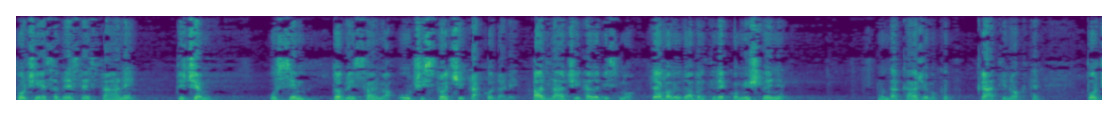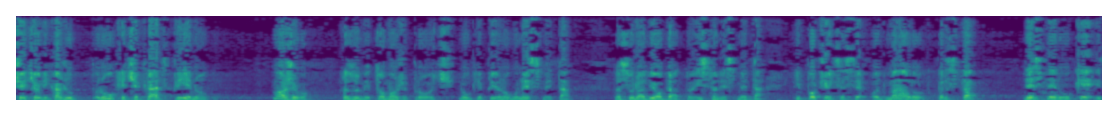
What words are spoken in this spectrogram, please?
počinje sa desne strane, pri čemu? U svim dobrim stvarima, u čistoći i tako dalje. Pa znači kada bismo trebali odabrati neko mišljenje, onda kažemo kad krati nokte, počeće, oni kažu ruke će krati prije nogu. Možemo, razumije, to može proći. Ruke prije nogu ne smeta, da se uradi obratno isto ne smeta i počeće se od malog prsta desne ruke i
